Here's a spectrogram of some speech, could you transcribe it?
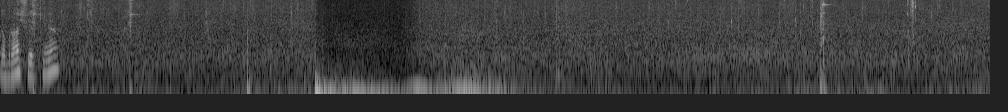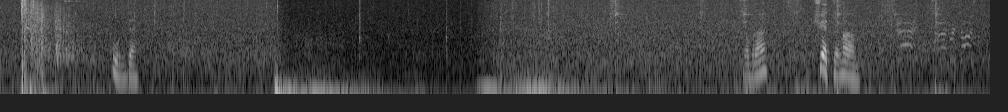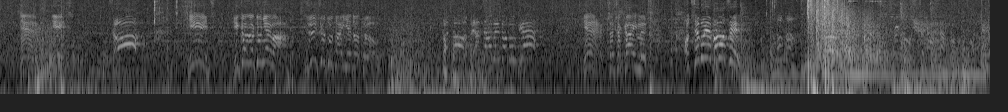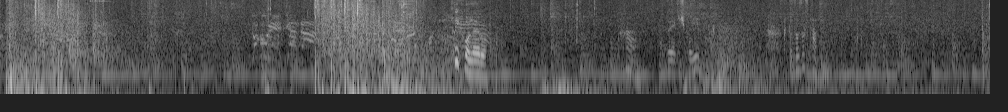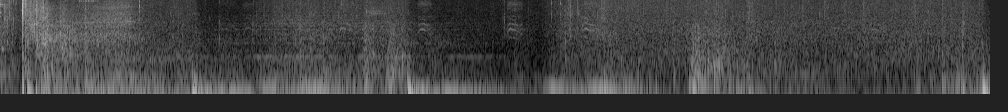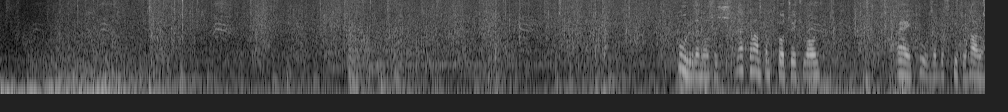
Dobra, świetnie. Kurde. Dobra. Świetnie, mam. Znalazłeś Ty cholero. Ha, to jakiś pojemnik. Kto to zostawił? Kurde no jak ja mam tam skoczyć, lol. Ej, kurde, bez kitu, halo.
